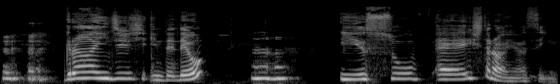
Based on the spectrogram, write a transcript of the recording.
grandes, entendeu? Uhum. Isso é estranho, assim.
